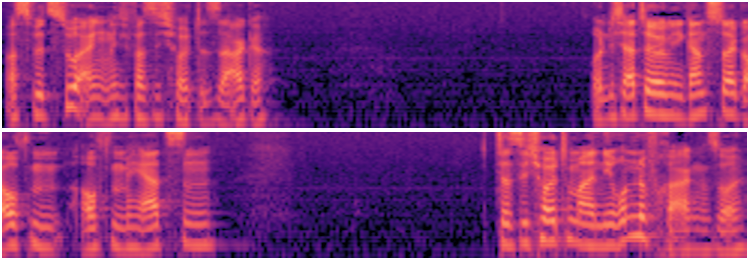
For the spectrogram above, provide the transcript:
Was willst du eigentlich, was ich heute sage? Und ich hatte irgendwie ganz stark auf dem Herzen, dass ich heute mal in die Runde fragen soll.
